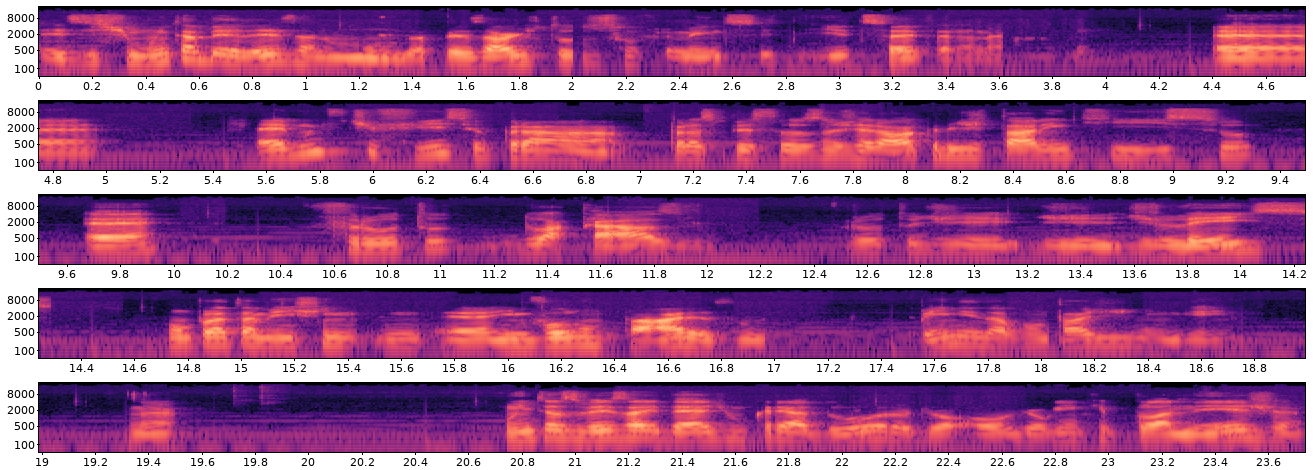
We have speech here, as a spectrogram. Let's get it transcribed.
existe muita beleza no mundo, apesar de todos os sofrimentos e, e etc. Né? É, é muito difícil para as pessoas no geral acreditarem que isso é fruto do acaso, fruto de, de, de leis completamente in, é, involuntárias, não dependem da vontade de ninguém, né? Muitas vezes a ideia de um criador ou de, ou de alguém que planeja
